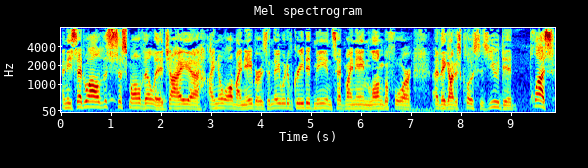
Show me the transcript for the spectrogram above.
And he said, well, this is a small village. I, uh, I know all my neighbors and they would have greeted me and said my name long before uh, they got as close as you did. Plus,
